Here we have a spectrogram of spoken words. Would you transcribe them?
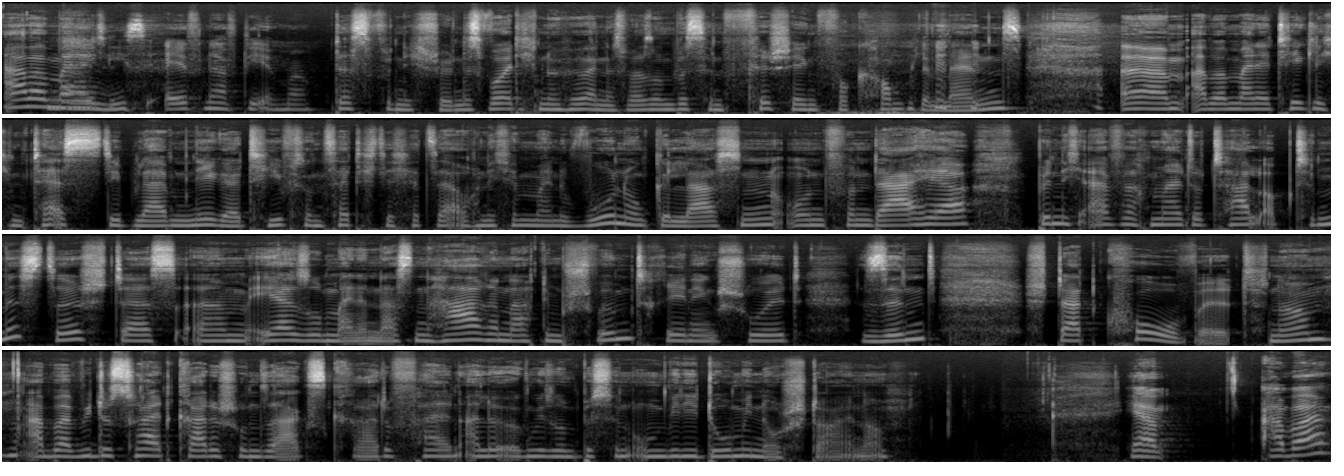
aber meine. Nein, die ist elfenhaft wie immer. Das finde ich schön. Das wollte ich nur hören. Das war so ein bisschen Fishing for Compliments. ähm, aber meine täglichen Tests, die bleiben negativ, sonst hätte ich dich jetzt ja auch nicht in meine Wohnung gelassen. Und von daher bin ich einfach mal total optimistisch, dass ähm, eher so meine nassen Haare nach dem Schwimmen Schwimmtraining schuld sind, statt Covid. Ne? Aber wie du es halt gerade schon sagst, gerade fallen alle irgendwie so ein bisschen um wie die Dominosteine. Ja, aber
